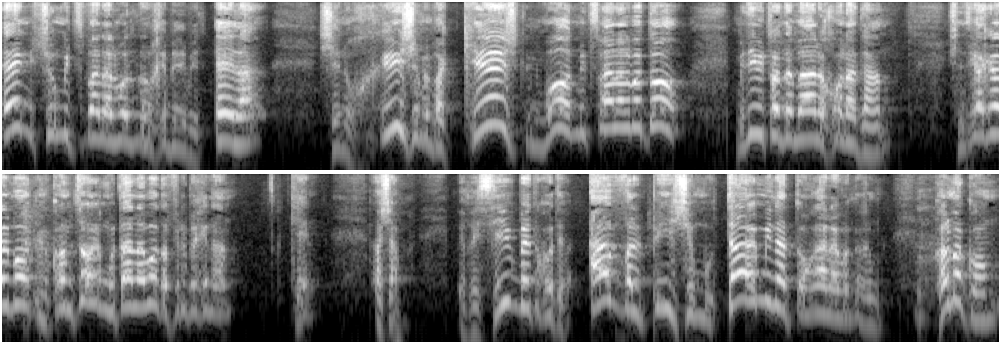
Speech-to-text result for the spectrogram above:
אין שום מצווה ללמוד לנוכרי בריבית. אלא שנוכרי שמבקש ללמוד מצווה להלוותו. מדין מצוות הלוואה לכל אדם, שנזכר ללמוד, במקום צורך מותר ללמוד אפילו בחינם. כן? עכשיו, בסעיף ב' הוא כותב, אף על פי שמותר מן התורה ללמוד כל מקום,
